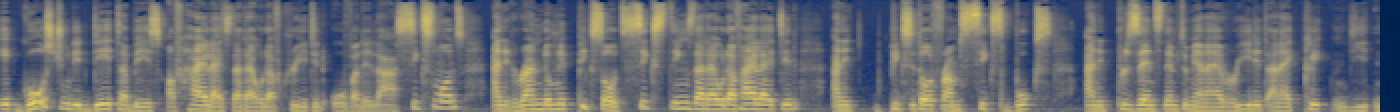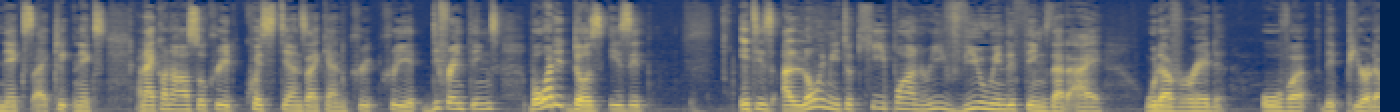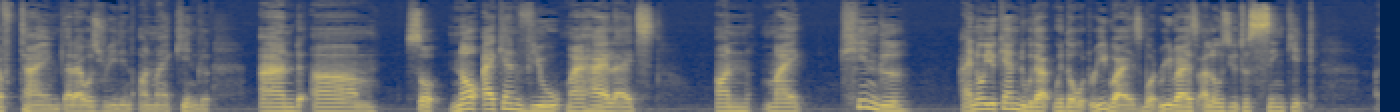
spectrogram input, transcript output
It goes through the database of highlights that I would have created over the last six months and it randomly picks out six things that I would have highlighted and it picks it out from six books and it presents them to me and I read it and I click next, I click next, and I can also create questions, I can cre- create different things. But what it does is it it is allowing me to keep on reviewing the things that I would have read over the period of time that I was reading on my Kindle. And um, so now I can view my highlights on my Kindle I know you can do that without Readwise, but Readwise allows you to sync it.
